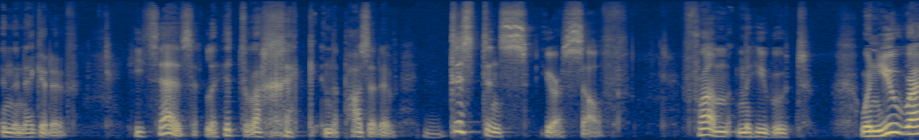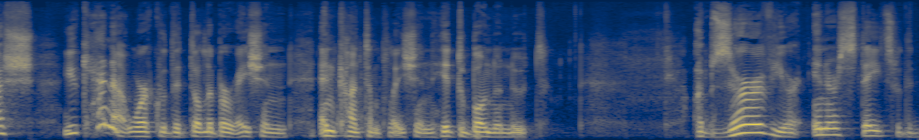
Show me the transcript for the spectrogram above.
in the negative. He says, lehitrachek in the positive. Distance yourself from mihirut. When you rush, you cannot work with the deliberation and contemplation, hitbonanut. Observe your inner states with a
